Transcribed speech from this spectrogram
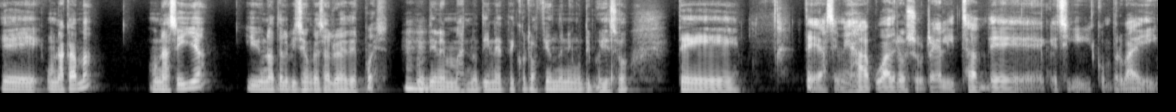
eh, una cama, una silla y una televisión que sale después. Ujú. No tienes más, no tienes decoración de ningún tipo y eso te, te asemeja a cuadros surrealistas de que si comprobáis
